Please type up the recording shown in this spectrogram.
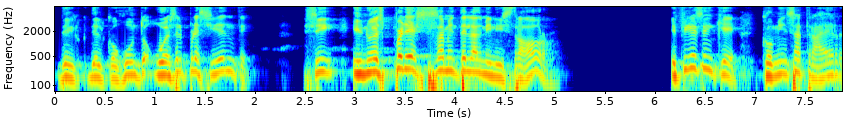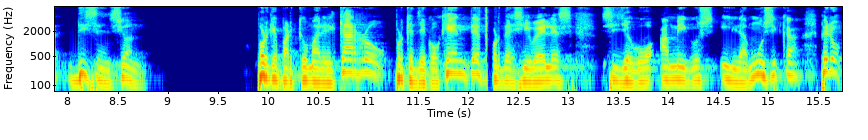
del, conjunto o es el presidente. ¿sí? Y no es precisamente el administrador. Y fíjense en que comienza a traer disensión. Porque parqueó mal el carro, porque llegó gente, por decibeles, si llegó amigos y la música. Pero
